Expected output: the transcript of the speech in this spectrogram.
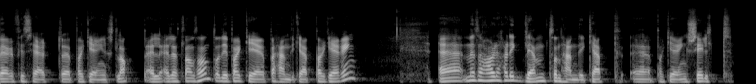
verifisert eh, parkeringslapp eller, et eller annet sånt, og de parkerer på handikap-parkering. Eh, men så har de, glemt sånn handikapparkeringsskilt.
